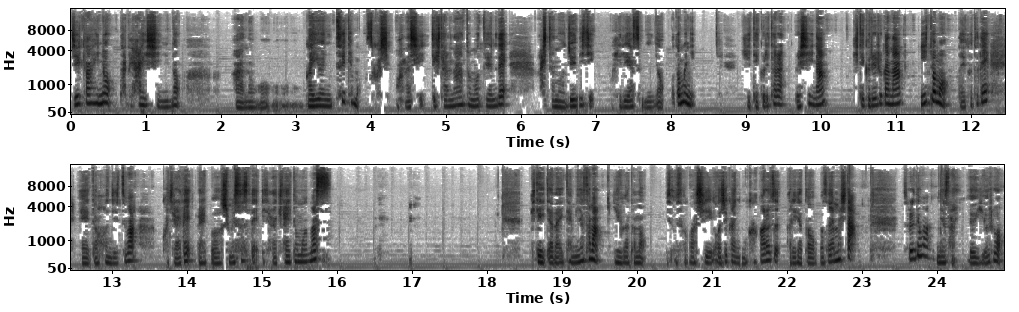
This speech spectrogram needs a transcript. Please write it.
次回の旅配信のあの、概要についても少しお話できたらなと思っているので、明日の12時、お昼休みのお供に聞いてくれたら嬉しいな。来てくれるかな？いいとも。ということで、えっ、ー、と、本日はこちらでライブを締めさせていただきたいと思います。来ていただいた皆様、夕方の忙しいお時間にもかかわらずありがとうございました。それでは皆さん、良い夜を、11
